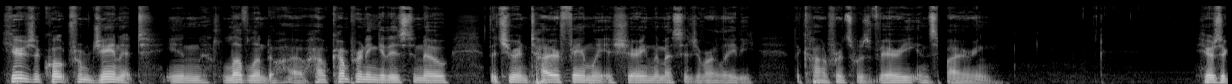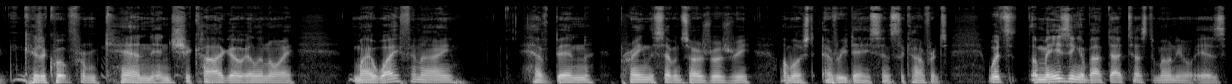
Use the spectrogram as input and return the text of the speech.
Here's a quote from Janet in Loveland, Ohio. How comforting it is to know that your entire family is sharing the message of Our Lady. The conference was very inspiring. Here's a here's a quote from Ken in Chicago, Illinois. My wife and I have been praying the Seven Sorrows Rosary almost every day since the conference. What's amazing about that testimonial is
